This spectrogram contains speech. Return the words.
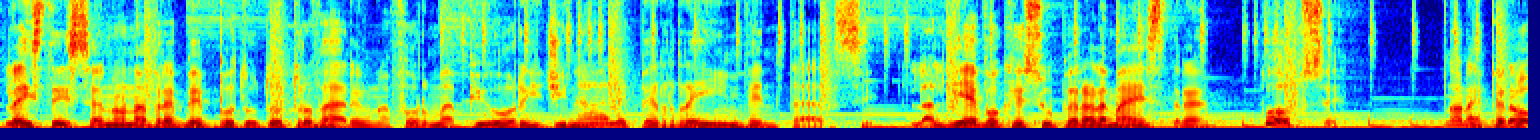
Lei stessa non avrebbe potuto trovare una forma più originale per reinventarsi. L'allievo che supera la maestra? Forse. Non è però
